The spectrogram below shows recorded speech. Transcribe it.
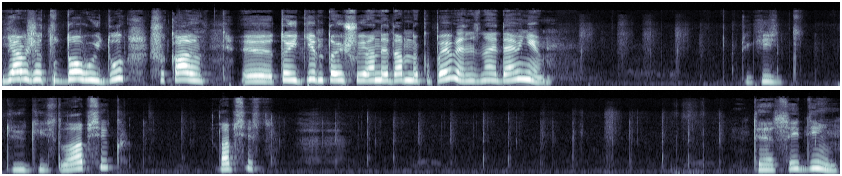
Я вже тут довго йду, шукаю е, той дім, той, що я недавно купив, я не знаю, де. Тут Якийсь, якийсь лапсик. Лапсіс. Де цей дім?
